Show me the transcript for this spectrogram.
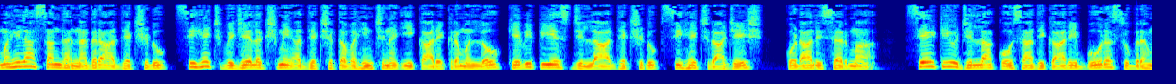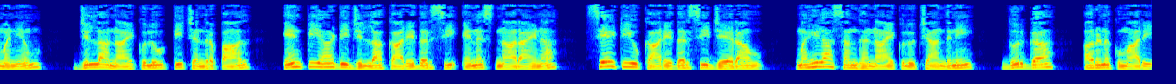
మహిళా సంఘ నగర అధ్యక్షుడు సిహెచ్ విజయలక్ష్మి అధ్యక్షత వహించిన ఈ కార్యక్రమంలో కెవిపిఎస్ జిల్లా అధ్యక్షుడు సిహెచ్ రాజేష్ కొడాలి శర్మ సేటియు జిల్లా కోశాధికారి బూర సుబ్రహ్మణ్యం జిల్లా నాయకులు టి చంద్రపాల్ ఎన్పీఆర్డి జిల్లా కార్యదర్శి ఎన్ఎస్ నారాయణ సేటియు కార్యదర్శి జయరావు మహిళా సంఘ నాయకులు చాందిని దుర్గా అరుణకుమారి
